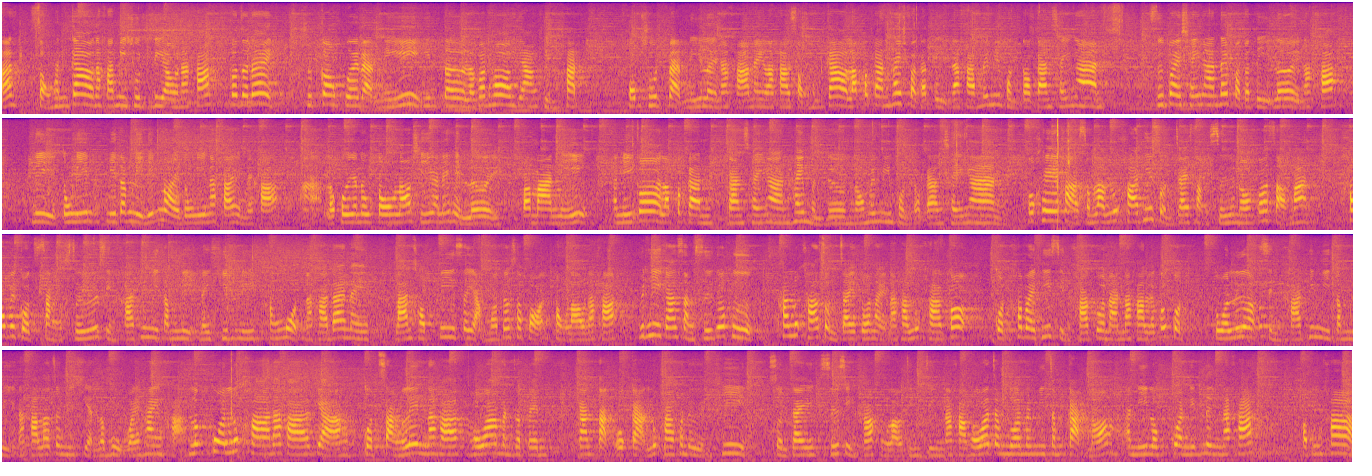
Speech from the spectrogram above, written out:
2,900นะคะ มีชุดเดียวนะคะ ก็จะได้ชุดกองเปลือยแบบนี้อินเตอร์ แล้วก็ท่อยางเข็มขัดครบชุดแบบนี้เลยนะคะ ในราคา 2,900 รับประกันให้ปกตินะคะ ไม่มีผลต่อการใช้งาน ซื้อไปใช้งานได้ปกติเลยนะคะ นี่ตรงนี้มีตำหนินิดหน่อยตรงนี้นะคะเห็นไหมคะอ่าเราคุยกันตรงๆเนาะชี้กันให้เห็นเลย ประมาณนี้ อันนี้ก็รับประกันการใช้งานให้เหมือนเดิมเนาะไม่มีผลต่อการใช้งาน โอเคค่ะสำหรับลูกค้าที่สนใจสั่งซื้อเนาะก็สามารถ เข้าไปกดสั่งซื้อสินค้าที่มีตำหนิในคลิปนี้ทั้งหมดนะคะ ได้ในร้านช้อปปี้สยามมอเตอร์สปอร์ตของเรานะคะ วิธีการสั่งซื้อก็คือถ้าลูกค้าสนใจตัวไหนนะคะ ลูกค้าก็กดเข้าไปที่สินค้าตัวนั้นนะคะ แล้วก็กดตัวเลือกสินค้าที่มีตำหนินะคะ เราจะมีเขียนระบุไว้ให้ค่ะ รบกวนลูกค้านะคะ อย่ากดสั่งเล่นนะคะ เพราะว่ามันจะเป็นการตัดโอกาสลูกค้าคนอื่นที่สนใจซื้อสินค้าของเราจริง ๆนะคะ เพราะว่าจำนวนมันมีจำกัดเนาะ อันนี้รบกวนนิดนึงนะคะ ขอบคุณค่ะ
